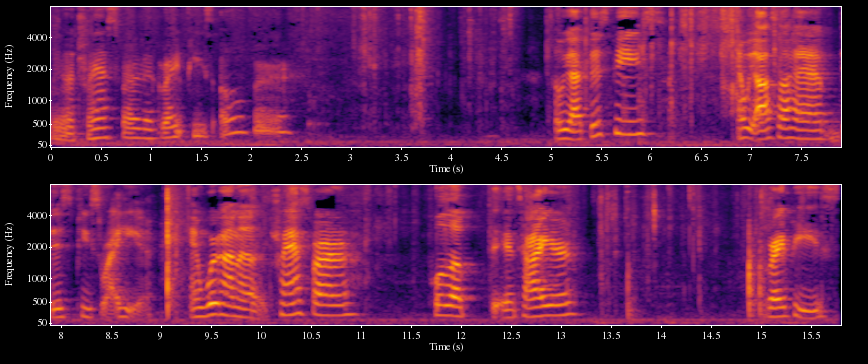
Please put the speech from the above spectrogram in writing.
We're gonna transfer the gray piece over. So we got this piece and we also have this piece right here. And we're gonna transfer, pull up the entire gray piece.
